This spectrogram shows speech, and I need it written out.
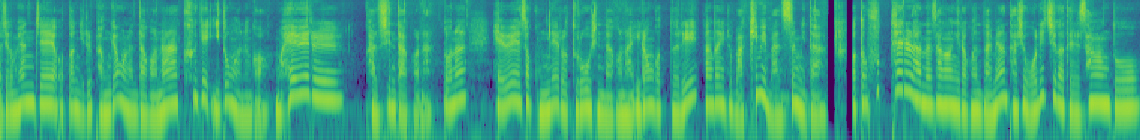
지금 현재 어떤 일을 변경을 한다거나 크게 이동하는 거, 뭐 해외를 가신다거나 또는 해외에서 국내로 들어오신다거나 이런 것들이 상당히 좀 막힘이 많습니다. 어떤 후퇴를 하는 상황이라고 한다면 다시 원위치가 될 상황도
